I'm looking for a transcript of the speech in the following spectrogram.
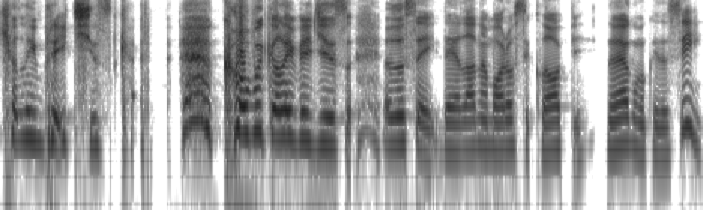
que eu lembrei disso, cara? Como que eu lembrei disso? Eu não sei. Daí ela namora o Ciclope. Não é alguma coisa assim?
